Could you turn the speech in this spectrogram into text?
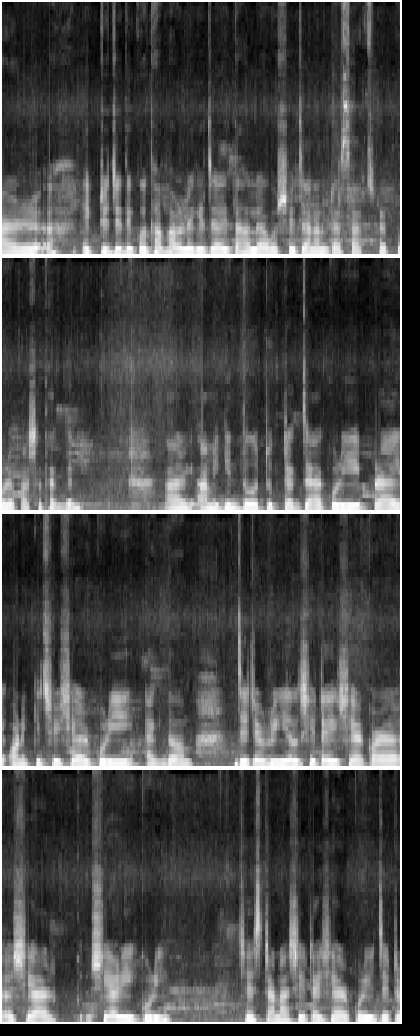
আর একটু যদি কোথাও ভালো লেগে যায় তাহলে অবশ্যই চ্যানেলটা সাবস্ক্রাইব করে পাশে থাকবেন। আর আমি কিন্তু টুকটাক যা করি, প্রায় অনেক কিছুই শেয়ার করি, একদম যেটা রিয়েল সেটাই শেয়ার করা শেয়ার শেয়ারই করি। চেষ্টা না সেটাই শেয়ার করি, যেটা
